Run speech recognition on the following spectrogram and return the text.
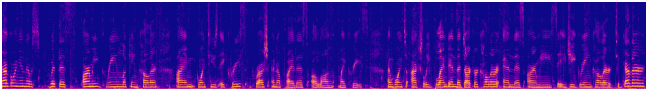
Now going in this, with this army green looking color, I'm going to use a crease brush and apply this along my crease. I'm going to actually blend in the darker color and this army sagey green color together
